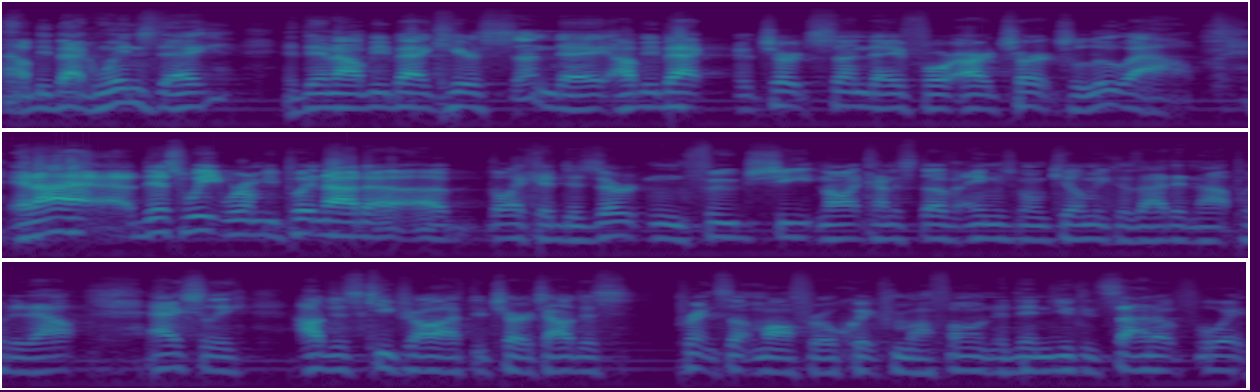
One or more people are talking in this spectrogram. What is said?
I'll be back Wednesday, and then I'll be back here Sunday. I'll be back at church Sunday for our church luau. And I this week we're gonna be putting out a, a like a dessert and food sheet and all that kind of stuff. Amy's gonna kill me because I did not put it out. Actually, I'll just keep y'all after church. I'll just print something off real quick from my phone and then you can sign up for it.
